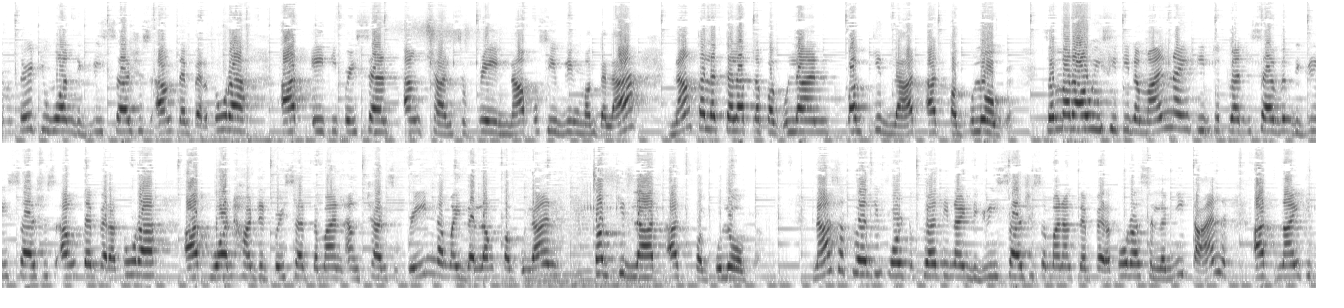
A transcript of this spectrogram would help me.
to 31 degrees Celsius ang temperatura at 80% ang chance of rain na posibleng magdala ng kalat-kalat na pag-ulan, pagkidlat at pagkulog. Sa Marawi City naman, 19 to 27 degrees Celsius ang temperatura at 100% naman ang chance of rain na may dalang pag-ulan, pagkidlat at pagkulog. Nasa 24 to 29 degrees Celsius naman ang temperatura sa Lamitan at 90%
